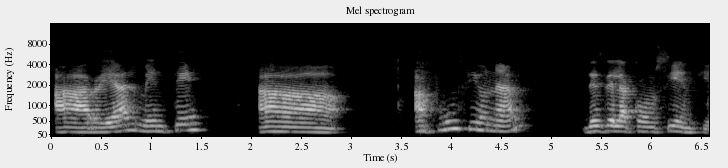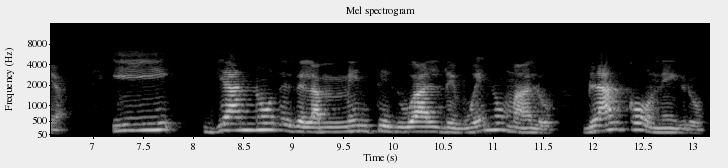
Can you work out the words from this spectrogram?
a realmente a, a funcionar desde la conciencia y ya no desde la mente dual de bueno o malo, blanco o negro.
